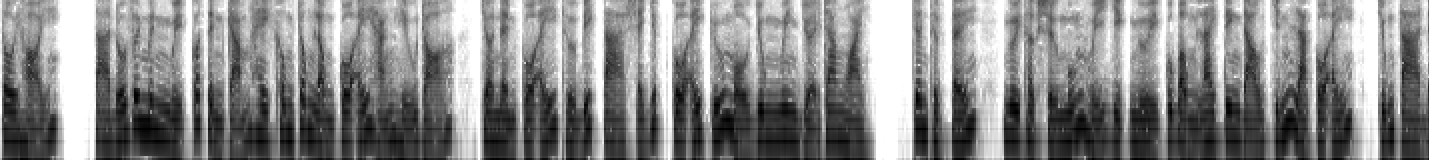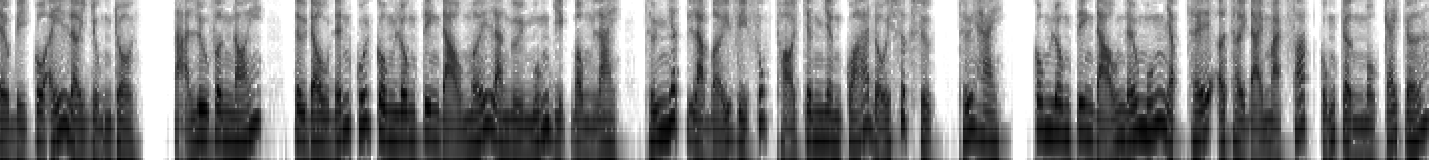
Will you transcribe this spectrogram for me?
Tôi hỏi, ta đối với Minh Nguyệt có tình cảm hay không trong lòng cô ấy hẳn hiểu rõ, cho nên cô ấy thừa biết ta sẽ giúp cô ấy cứu mộ dung nguyên Duệ ra ngoài. Trên thực tế, người thật sự muốn hủy diệt người của bồng lai tiên đạo chính là cô ấy, chúng ta đều bị cô ấy lợi dụng rồi. Tạ Lưu Vân nói, từ đầu đến cuối côn lôn tiên đạo mới là người muốn diệt bồng lai, thứ nhất là bởi vì phúc thọ chân nhân quá đổi sức sượt, thứ hai, côn lôn tiên đạo nếu muốn nhập thế ở thời đại mạt Pháp cũng cần một cái cớ.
